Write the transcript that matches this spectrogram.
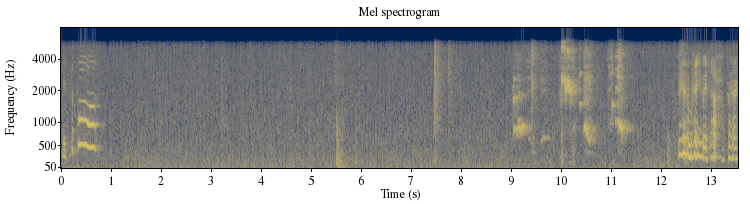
Get the pole. Family with Hopper.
